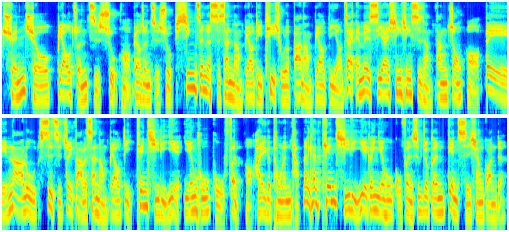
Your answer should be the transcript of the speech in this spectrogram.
全球标准指数哦，标准指数新增了十三档标的，剔除了八档标的哦，在 MSCI 新兴市场当中哦，被纳入市值最大的三档标的：天齐锂业、盐湖股份哦，还有一个同仁堂。那你看天齐锂业跟盐湖股份是不是就跟电池相关的？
